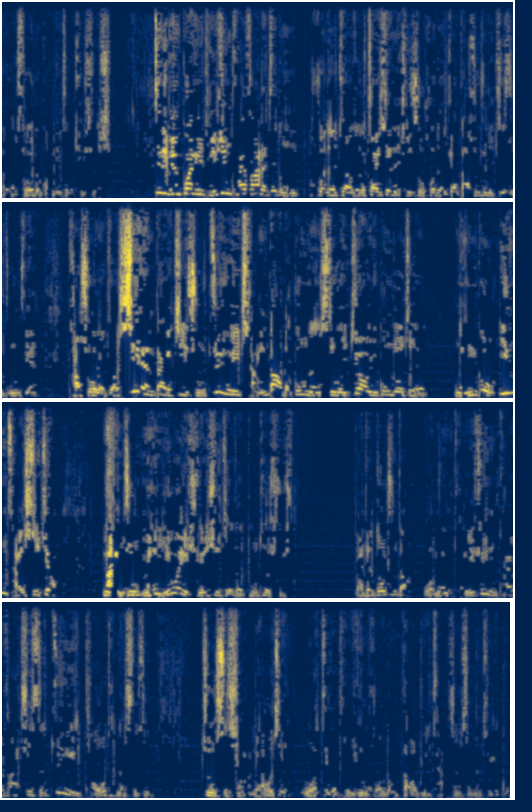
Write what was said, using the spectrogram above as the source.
和所有的管理者去学习。这里边关于培训开发的这种，或者叫这个在线的技术，或者叫大数据的技术中间，他说了，叫现代技术最为强大的功能是为教育工作者能够因材施教，满足每一位学习者的独特需求。大家都知道，我们培训开发其实最头疼的事情，就是想了解我这个培训活动到底产生什么结果，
